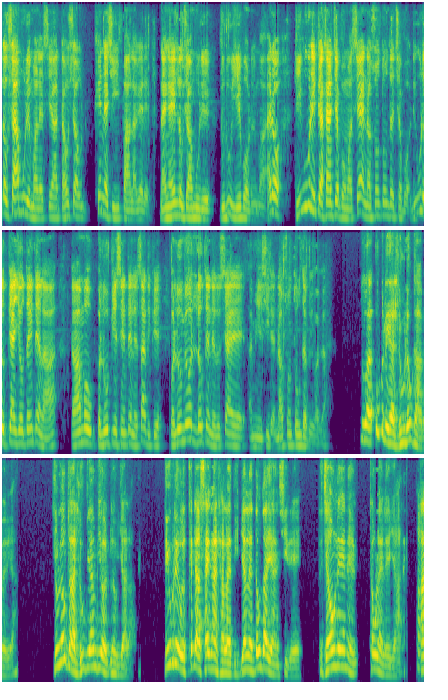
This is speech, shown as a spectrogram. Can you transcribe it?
လှုပ်ရှားမှုတွေမှာလည်းဆရာတောက်လျှောက်ခင်းတဲ့ချီပါလာခဲ့တယ်နိုင်ငံရေးလှုပ်ရှားမှုတွေလူမှုရေးပေါ်တွေမှာအဲ့တော့ဒီဥပဒေပြဋ္ဌာန်းချက်ပေါ်မှာဆရာရဲ့နောက်ဆုံးသုံးသက်ချက်ပေါ့ဒီဥပဒေပြန်ရုပ်သိမ်းတင်လားဒါမှမဟုတ်ဘလို့ပြင်ဆင်တင်လဲစသည်ဖြင့်ဘလို့မျိုးလုပ်တင်တယ်လို့ဆရာရဲ့အမြင်ရှိတယ်နောက်ဆုံးသုံးသက်ပေးပါဗျာသူကဥပဒေကလူလောက်တာပဲဗျာလူလောက်တာလူပြန်ပြီးတော့လောက်ရတာဒီဥပဒေကိုခက်တာဆိုင်းခံထားလိုက်ပြီးပြန်လဲသုံးသပ်ရန်ရှိတယ်တကြောင်နဲ့နဲ့ထုတ်လိုက်လဲရတယ် အာ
